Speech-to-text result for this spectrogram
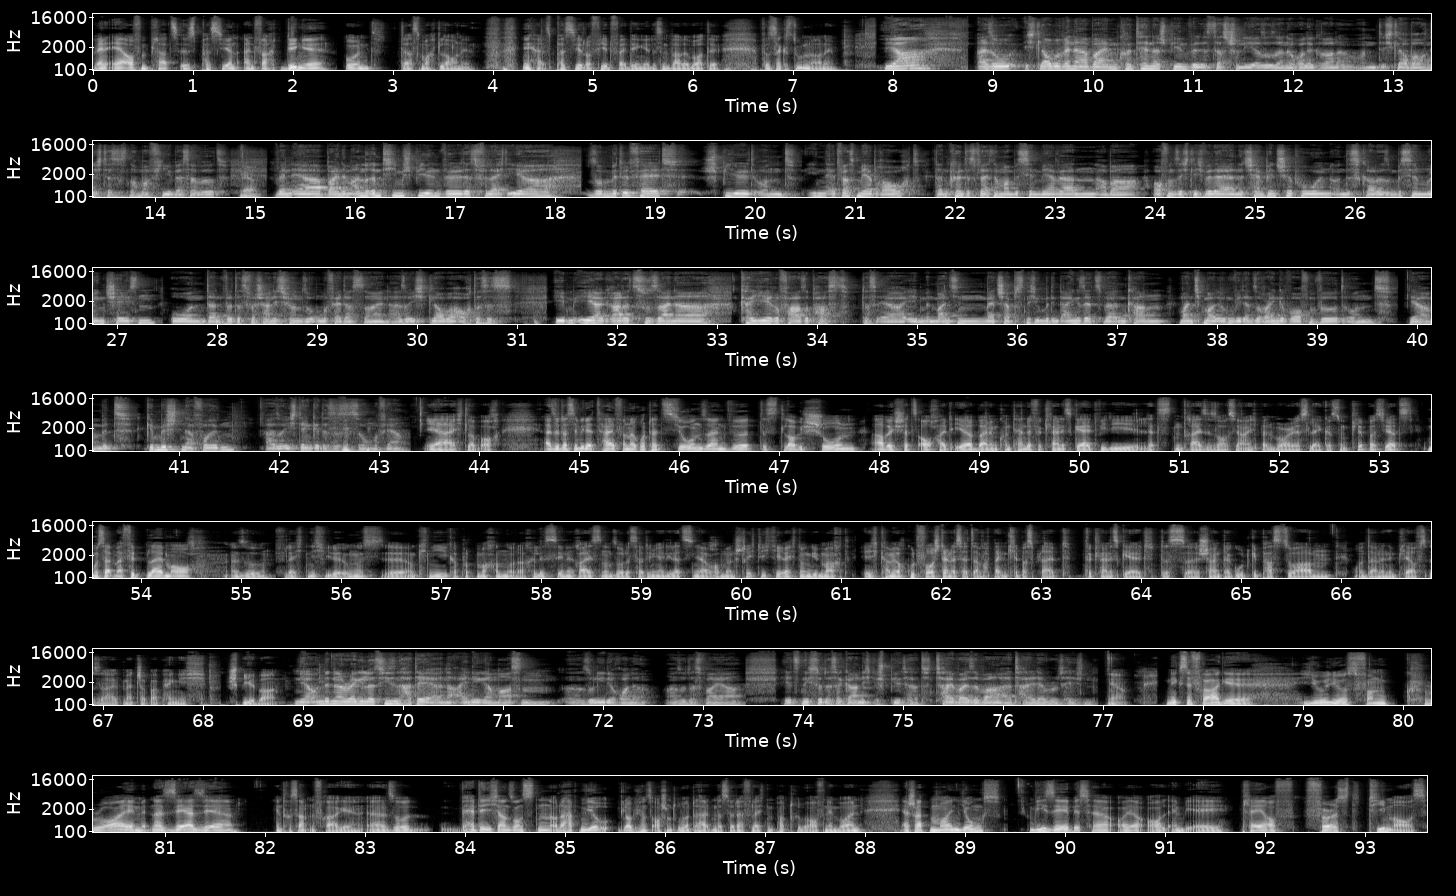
wenn er auf dem Platz ist, passieren einfach Dinge und das macht Laune. ja, es passiert auf jeden Fall Dinge. Das sind wahre Worte. Was sagst du, Arne? Ja, also ich glaube, wenn er beim Contender spielen will, ist das schon eher so seine Rolle gerade. Und ich glaube auch nicht, dass es nochmal viel besser wird. Ja. Wenn er bei einem anderen Team spielen will, das vielleicht eher so im Mittelfeld spielt und ihn etwas mehr braucht, dann könnte es vielleicht nochmal ein bisschen mehr werden. Aber offensichtlich will er ja eine Championship holen und ist gerade so ein bisschen im Ring chasen. Und dann wird das wahrscheinlich schon so ungefähr das sein. Also ich glaube auch, dass es eben eher gerade zu seiner Karrierephase passt, dass er eben in manchen Matchups nicht unbedingt eingesetzt werden kann, manchmal irgendwie dann so reingeworfen wird und ja, mit gemischten Erfolgen. Also ich denke, das ist es so ungefähr. ja, ich glaube auch. Also, dass er wieder Teil von der Rotation sein wird, das glaube ich schon. Aber ich schätze auch halt eher bei einem Contender für kleines Geld, wie die letzten drei Saisons ja eigentlich bei den Warriors, Lakers und Clippers jetzt. Muss halt mal fit bleiben auch. Also vielleicht nicht wieder irgendwas äh, am Knie kaputt machen oder Achillessehne reißen und so. Das hat ihm ja die letzten Jahre auch immer einen Strich durch die Rechnung gemacht. Ich kann mir auch gut vorstellen, dass er jetzt einfach bei den Clippers bleibt. Für kleines Geld. Das äh, scheint da gut gepasst zu haben. Und dann in den Playoffs ist er halt Matchup-abhängig spielbar. Ja, und in der Regular Season hatte er eine einigermaßen äh, solide Rolle. Also das war ja jetzt nicht so, dass er gar nicht gespielt hat. Teilweise war er Teil der Rotation. Ja. Nächste Frage. Julius von Croy mit einer sehr, sehr interessanten Frage. Also hätte ich ansonsten, oder hatten wir, glaube ich, uns auch schon drüber unterhalten, dass wir da vielleicht einen Pod drüber aufnehmen wollen. Er schreibt, moin Jungs, wie sehe bisher euer All-NBA Playoff First Team aus?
